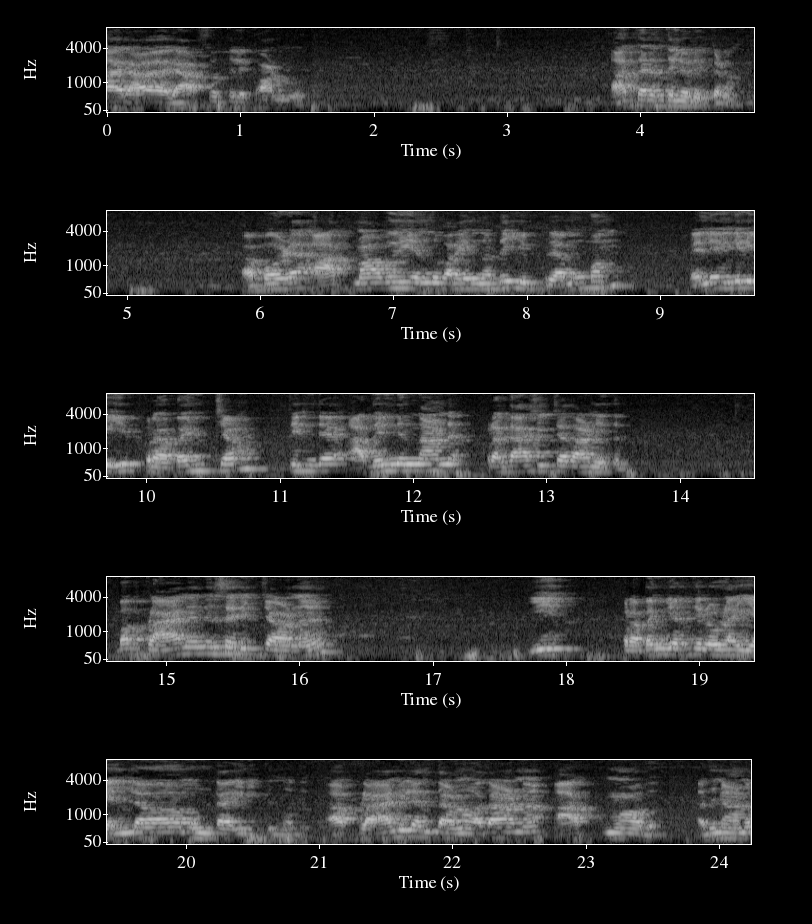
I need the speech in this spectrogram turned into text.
ആ രാഷ്ട്രത്തിൽ കാണുന്നത്. ആ തരത്തിൽ എടുക്കണം അപ്പോൾ ആത്മാവ് എന്ന് പറയുന്നത് ഈ ബ്രഹ്മം അല്ലെങ്കിൽ ഈ പ്രപഞ്ചത്തിന്റെ അതിൽ നിന്നാണ് പ്രകാശിച്ചതാണ് ഇത് അപ്പം പ്ലാൻ അനുസരിച്ചാണ് ഈ പ്രപഞ്ചത്തിലുള്ള എല്ലാം ഉണ്ടായിരിക്കുന്നത്. ആ പ്ലാനിൽ എന്താണോ അതാണ് ആത്മാവ്. അതിനാണ്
